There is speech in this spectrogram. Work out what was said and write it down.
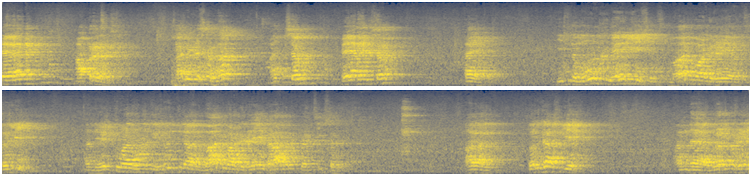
டெரர் அப்ரஹென்ஷன் தமிழ்ல சொன்னா அச்சம் பேரச்சம் தயக்கம். இந்த மூன்று வேரியேஷன்ஸ் மாறுபாடுகளை அவர் சொல்லி அந்த எட்டு உணர்வுகளுக்கு இருபத்தி நாலு மாறுபாடுகளை ராபர்ட் பிரச்சி சொன்னார். ஆனால் தொல்காப்பியர் அந்த உணர்வுகளை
